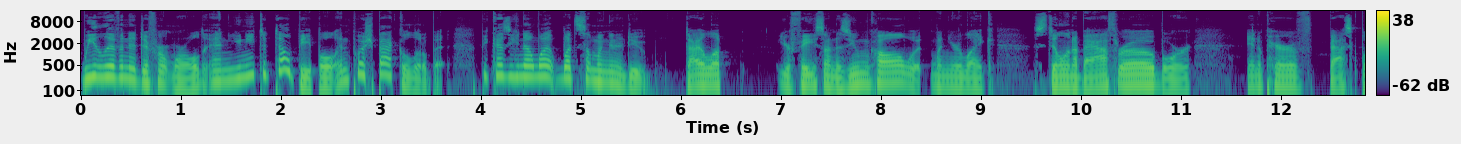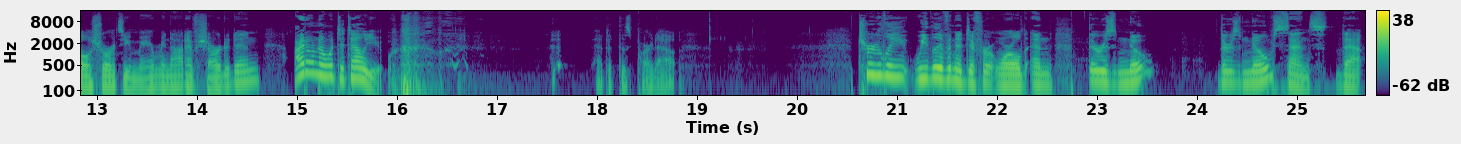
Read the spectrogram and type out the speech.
We live in a different world and you need to tell people and push back a little bit. Because you know what? What's someone going to do? Dial up your face on a Zoom call when you're like still in a bathrobe or in a pair of basketball shorts you may or may not have sharded in? I don't know what to tell you. Edit this part out. Truly, we live in a different world and there is no there's no sense that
